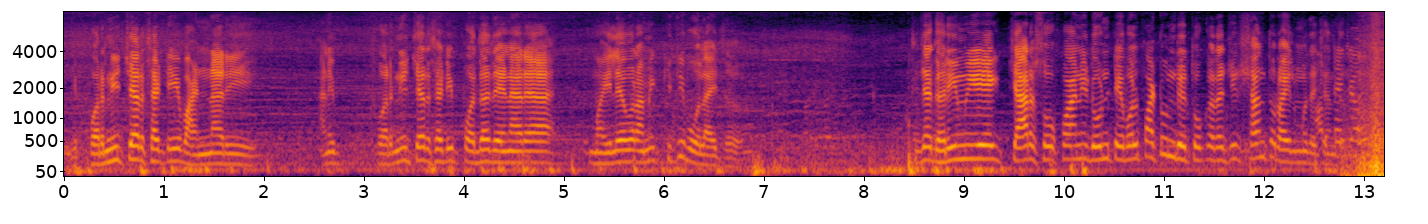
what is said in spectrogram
म्हणजे फर्निचरसाठी भांडणारी आणि फर्निचरसाठी पदं देणाऱ्या महिलेवर आम्ही किती बोलायचं? तिच्या घरी मी एक चार सोफा आणि दोन टेबल पाठवून देतो कदाचित शांत राहील मग त्याच्यानंतर.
